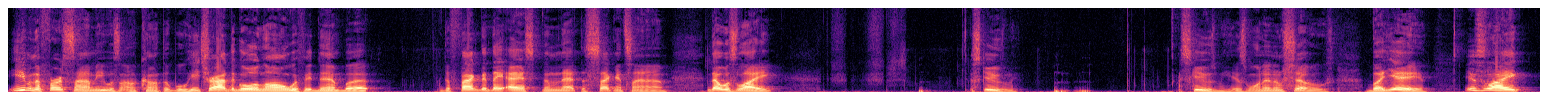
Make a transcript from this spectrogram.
Even the first time he was uncomfortable. He tried to go along with it then, but the fact that they asked him that the second time, that was like, excuse me, excuse me, it's one of them shows. But yeah, it's like,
